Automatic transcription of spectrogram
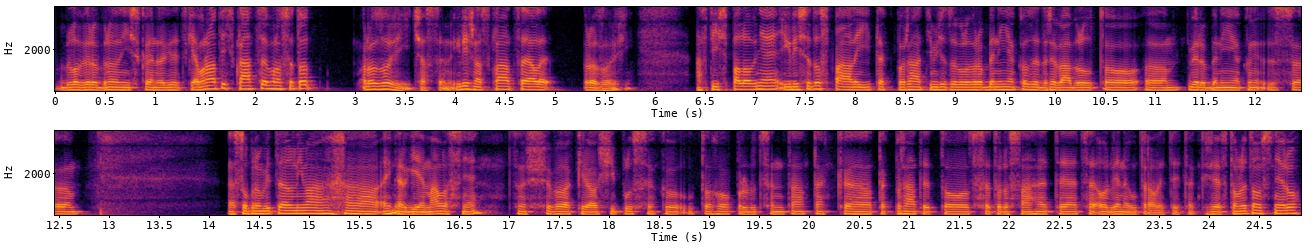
bylo vyrobeno nízkoenergeticky. A ono na té skládce, ono se to rozloží časem, i když na skládce, ale rozloží. A v té spalovně, i když se to spálí, tak pořád tím, že to bylo vyrobené jako ze dřeva, bylo to uh, vyrobené jako s, uh, s obnovitelnýma uh, energiema vlastně, což byl taky další plus jako u toho producenta, tak, uh, tak pořád je to, se to dosáhne té CO2 neutrality. Takže v tomto směru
